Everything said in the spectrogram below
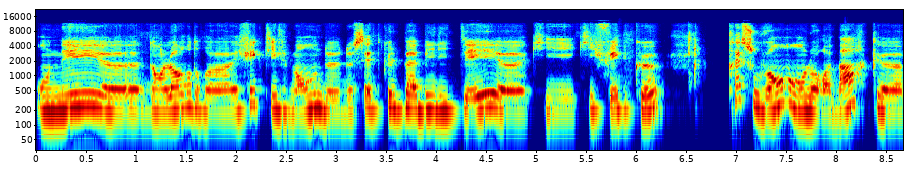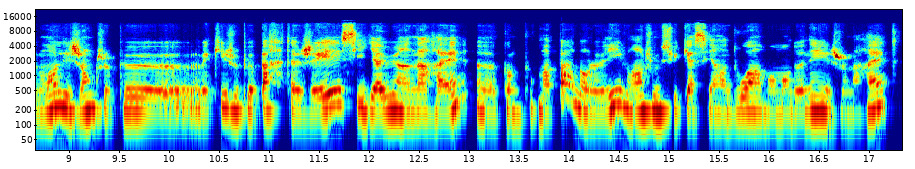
on est euh, dans l'ordre effectivement de, de, cette culpabilité qui, qui, fait que très souvent, on le remarque, moi, les gens que je peux, avec qui je peux partager, s'il y a eu un arrêt, comme pour ma part dans le livre, hein, je me suis cassé un doigt à un moment donné et je m'arrête.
